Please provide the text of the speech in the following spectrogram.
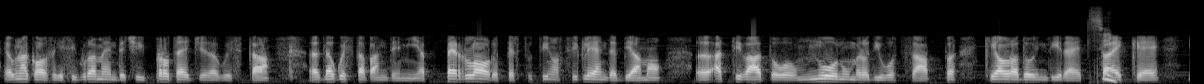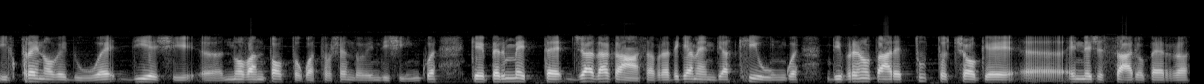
è una cosa che sicuramente ci protegge da questa, eh, da questa pandemia. Per loro e per tutti i nostri clienti abbiamo attivato un nuovo numero di Whatsapp che ora do in diretta sì. e che è il 392 10 eh, 98 425 che permette già da casa praticamente a chiunque di prenotare tutto ciò che eh, è necessario per,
